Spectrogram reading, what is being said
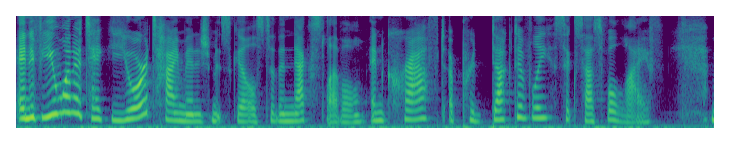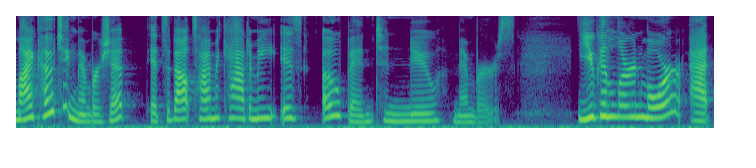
And if you want to take your time management skills to the next level and craft a productively successful life, my coaching membership, It's About Time Academy, is open to new members. You can learn more at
